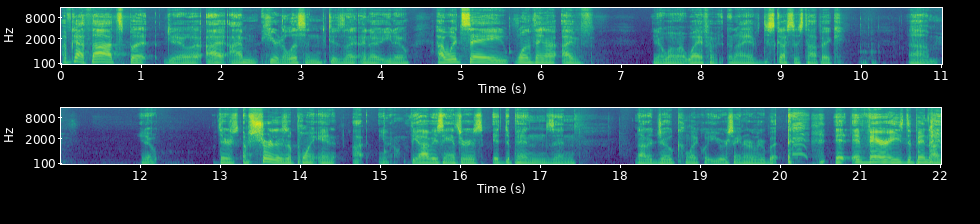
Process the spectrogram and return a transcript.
I've got thoughts, but you know, I I'm here to listen because I, I know you know. I would say one thing I, I've, you know, when my wife and I have discussed this topic, um, you know, there's I'm sure there's a point in, uh, you know, the obvious answer is it depends and not a joke like what you were saying earlier, but it, it varies depending on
